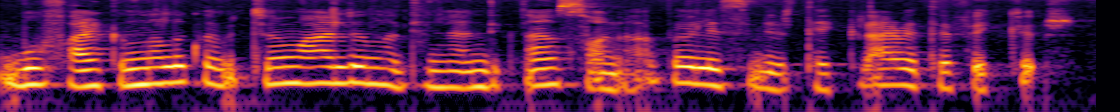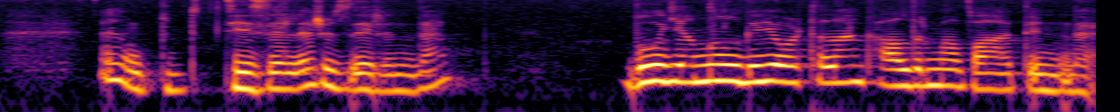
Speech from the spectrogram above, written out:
bu farkındalık ve bütün varlığınla dinlendikten sonra böylesi bir tekrar ve tefekkür yani dizeler üzerinden bu yanılgıyı ortadan kaldırma vaadinde.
